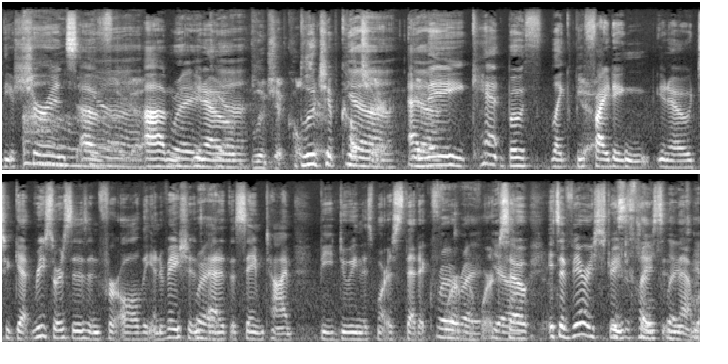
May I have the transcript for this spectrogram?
the assurance Oh, of yeah. um, Right, you know yeah. blue chip culture. blue chip culture Yeah, and yeah. they can't both like be Yeah. fighting you know to get resources and for all the innovations Right. and at the same time be doing this more aesthetic form right, of work yeah. so it's a very strange, It's a place, strange in that yeah,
